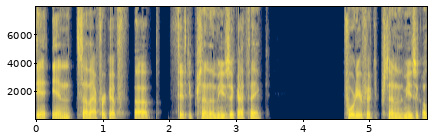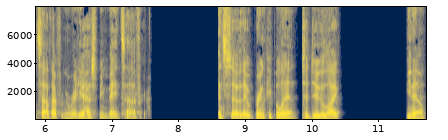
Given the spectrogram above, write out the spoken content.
in, in, South Africa, uh, 50% of the music, I think, 40 or 50% of the music on South African radio has to be made in South Africa. And so they would bring people in to do like, you know,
